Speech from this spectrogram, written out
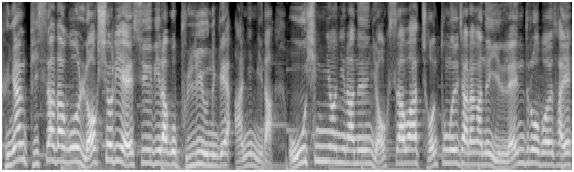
그냥 비싸다고 럭셔리 SUV라고 불리우는 게 아닙니다. 50년이라는 역사와 전통을 자랑하는 이 랜드로버사의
